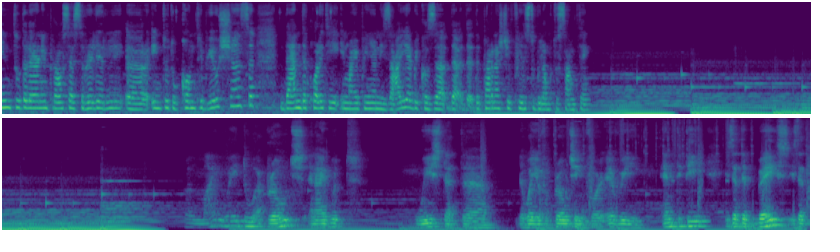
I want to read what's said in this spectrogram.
into the learning process really, really uh, into the contributions then the quality in my opinion is higher because uh, the, the, the partnership feels to belong to something. Well my way to approach and i would wish that uh, the way of approaching for every entity is that the base is that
